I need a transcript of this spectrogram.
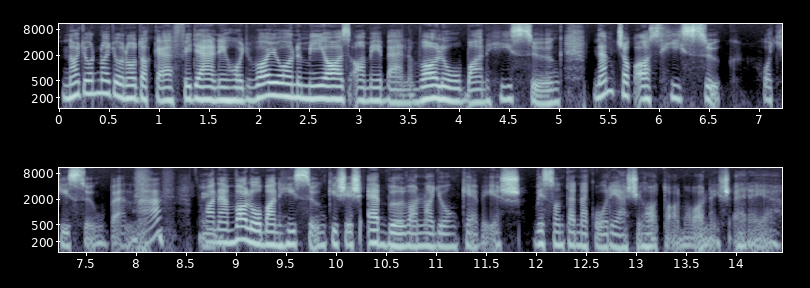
nagyon-nagyon oda kell figyelni, hogy vajon mi az, amiben valóban hiszünk. Nem csak azt hisszük, hogy hiszünk benne, hanem valóban hiszünk is, és ebből van nagyon kevés. Viszont ennek óriási hatalma van és ereje.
